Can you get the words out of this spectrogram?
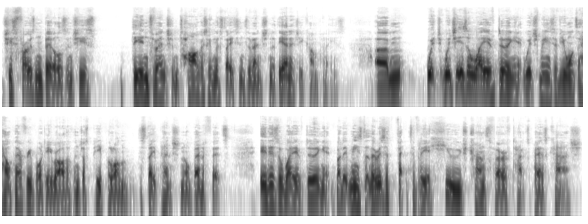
she's frozen bills and she's the intervention targeting the state intervention at the energy companies. Um, which, which is a way of doing it, which means if you want to help everybody rather than just people on the state pension or benefits, it is a way of doing it. But it means that there is effectively a huge transfer of taxpayers' cash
